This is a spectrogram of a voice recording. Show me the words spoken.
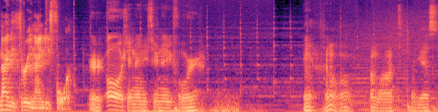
93 94. Or, oh, okay, 93, 94. Man, I don't know. I'm locked, I guess.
